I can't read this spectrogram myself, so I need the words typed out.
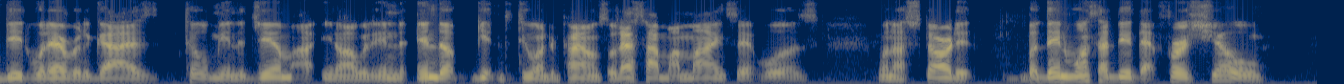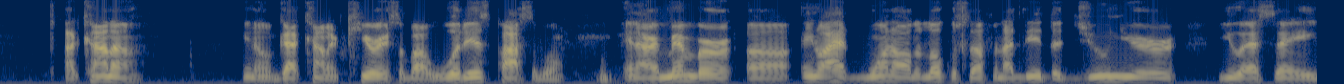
did whatever the guys told me in the gym, I, you know, I would end, end up getting to 200 pounds. So that's how my mindset was when I started. But then once I did that first show, I kind of you know, got kind of curious about what is possible. And I remember, uh, you know, I had won all the local stuff, and I did the Junior USA,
